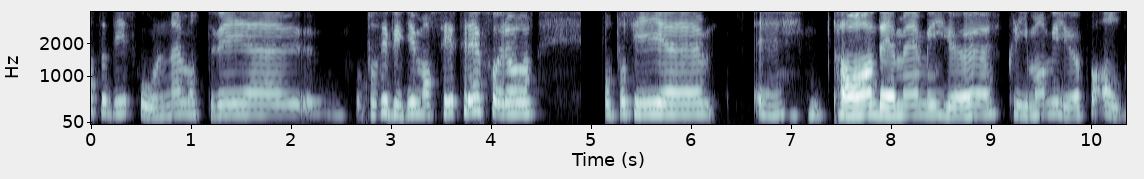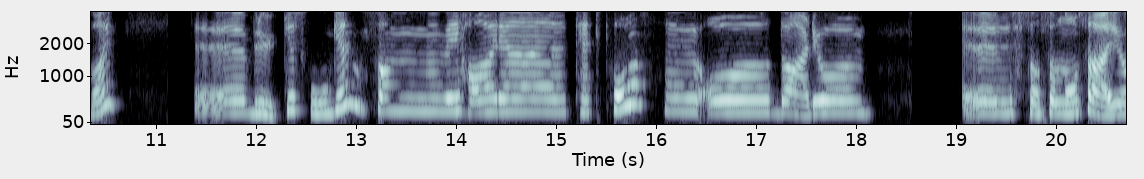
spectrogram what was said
at de skolene måtte vi si, bygge i massivt tre for å, å si, ta det med miljø, klima og miljø på alvor. Bruke skogen som vi har tett på. Og da er det jo Sånn som nå så jo,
